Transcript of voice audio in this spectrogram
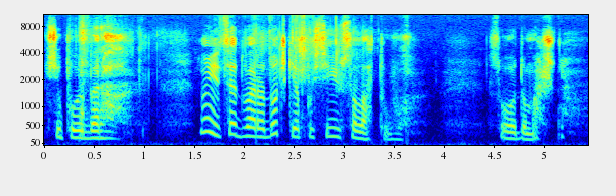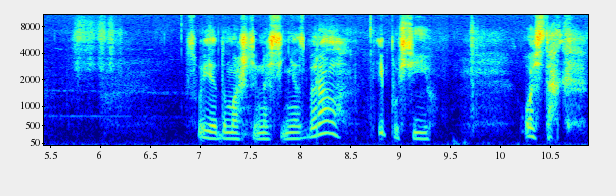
Всю повибирала. Ну і це два радочки я посію салатового свого домашнього. Своє домашнє насіння збирала і посію. Ось так.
